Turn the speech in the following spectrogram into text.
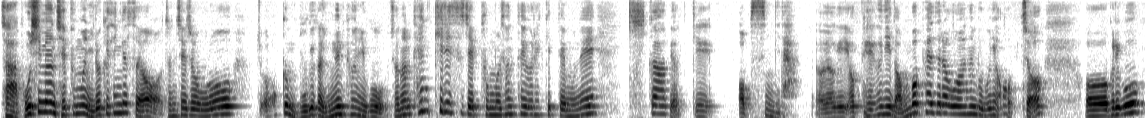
자 보시면 제품은 이렇게 생겼어요. 전체적으로 조금 무게가 있는 편이고 저는 tenkeyless 제품을 선택을 했기 때문에 키가 몇 개 없습니다. 어, 여기 옆에 흔히 number pad라고 하는 부분이 없죠. 어 그리고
